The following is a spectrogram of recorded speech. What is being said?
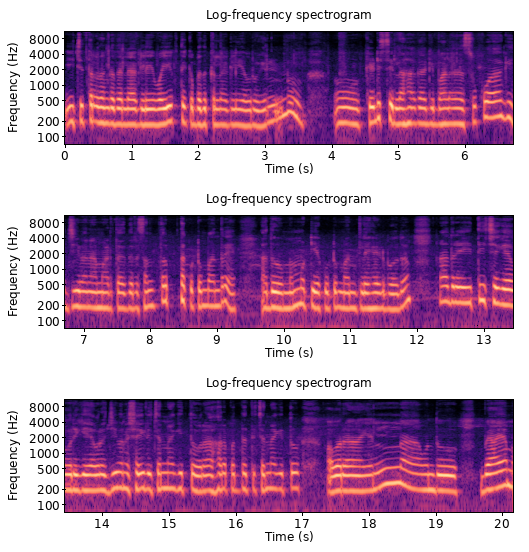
ಈ ಚಿತ್ರರಂಗದಲ್ಲಾಗಲಿ, ವೈಯಕ್ತಿಕ ಬದುಕಲ್ಲಾಗಲಿ, ಅವರು ಎಲ್ಲೂ ಕೆಡಿಸಿಲ್ಲ. ಹಾಗಾಗಿ ಭಾಳ ಸುಖವಾಗಿ ಜೀವನ ಮಾಡ್ತಾಯಿದ್ದಾರೆ ಸಂತೃಪ್ತ ಕುಟುಂಬ ಅಂದರೆ ಅದು ಮಮ್ಮೂಟಿಯ ಕುಟುಂಬ ಅಂತಲೇ ಹೇಳ್ಬೋದು. ಆದರೆ ಇತ್ತೀಚೆಗೆ ಅವರಿಗೆ ಅವರ ಜೀವನ ಶೈಲಿ ಚೆನ್ನಾಗಿತ್ತು, ಅವರ ಆಹಾರ ಪದ್ಧತಿ ಚೆನ್ನಾಗಿತ್ತು. ಅವರ ಎಲ್ಲ ಒಂದು ವ್ಯಾಯಾಮ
